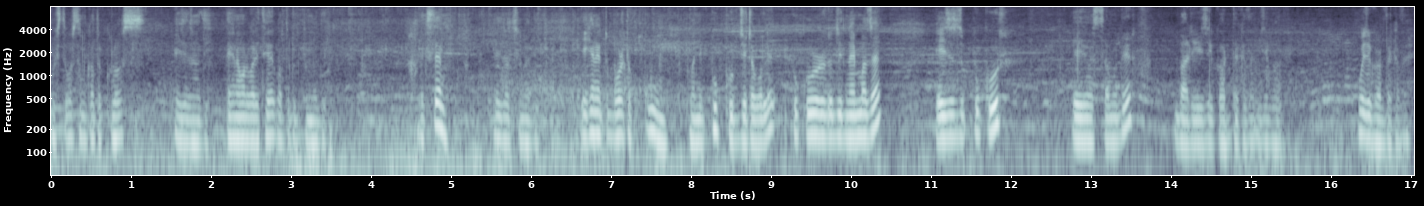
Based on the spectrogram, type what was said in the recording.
বুঝতে পারছেন কত ক্লোজ এই যে নদী। দেখেন আমার বাড়ি থেকে কতটুকু নদী। দেখছেন? এই যে হচ্ছে নদী। এখানে একটা বড় একটা কুম মানে পুকুর যেটা বলে, পুকুর যদি নেমা যায় এই যে পুকুর, এই হচ্ছে আমাদের বাড়ি এই যে ঘর দেখা যায় যে ঘর। ওই যে ঘর দেখা যায়।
